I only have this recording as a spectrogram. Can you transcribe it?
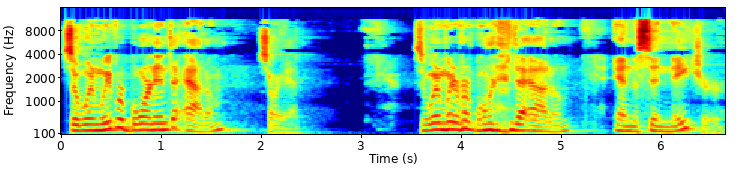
So when we were born into Adam, sorry, Adam. So when we were born into Adam and the sin nature,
